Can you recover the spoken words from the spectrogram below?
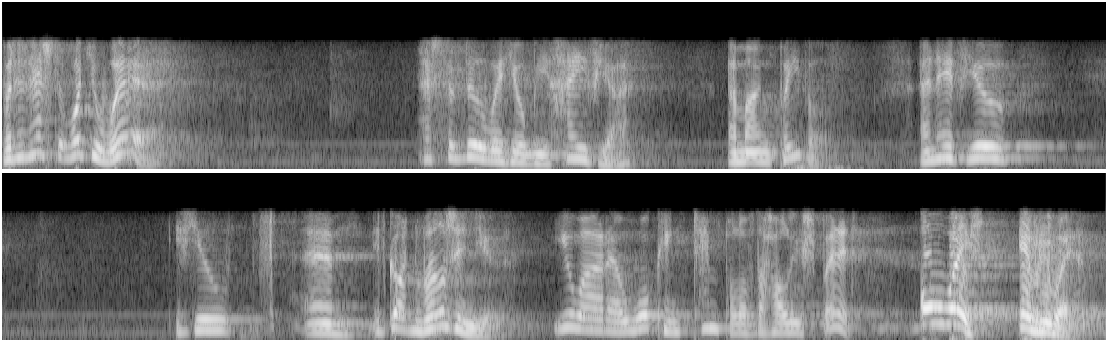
But it has to, what you wear has to do with your behavior among people. And if you, if you, um, if God dwells in you, you are a walking temple of the Holy Spirit. Always, everywhere.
